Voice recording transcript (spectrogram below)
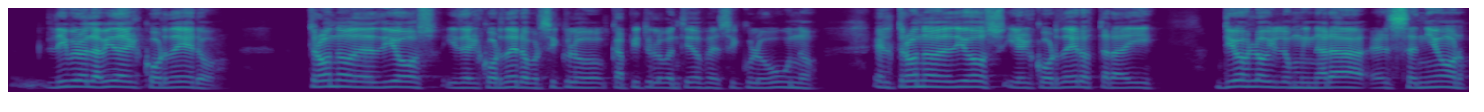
libro de la vida del Cordero, trono de Dios y del Cordero, versículo, capítulo 22, versículo 1. El trono de Dios y el Cordero estará ahí. Dios lo iluminará, el Señor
